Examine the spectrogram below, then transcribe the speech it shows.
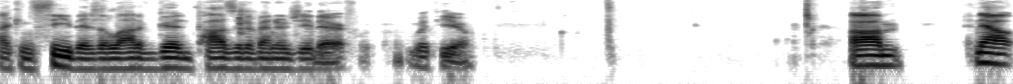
I can see there's a lot of good, positive energy there f- with you. Um, now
